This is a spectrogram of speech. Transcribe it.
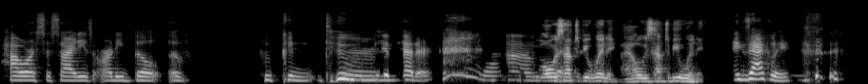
how our society is already built of who can do Mm. it better Yeah. um, You always but- have to be winning. I always have to be winning. exactly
